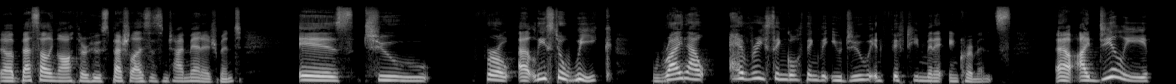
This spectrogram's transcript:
a best-selling author who specializes in time management, is to, for a- at least a week, write out every single thing that you do in 15-minute increments. Uh, ideally,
